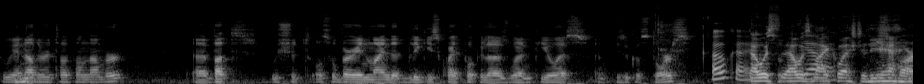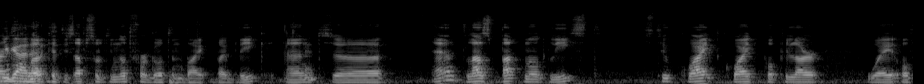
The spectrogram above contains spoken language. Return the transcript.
to Mm-hmm. another telephone number. Uh, but we should also bear in mind that Blik is quite popular as well in POS and physical stores. Okay. That was So- that was my question. This yeah, part you got it. market is absolutely not forgotten by, by Blik. And uh, and last but not least, still quite quite popular way of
